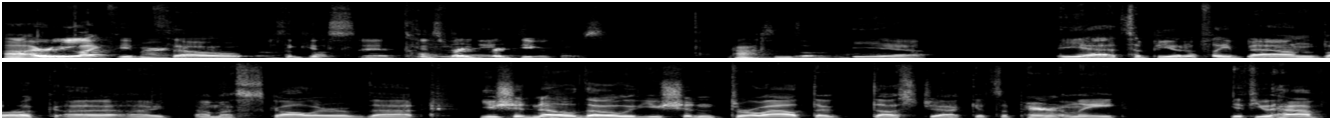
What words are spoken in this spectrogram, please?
Uh, I really like the American. So I think it's it, it's very pretty with those patterns on there. Yeah, yeah, it's a beautifully bound book. Uh, I, I'm a scholar of that. You should know, though, you shouldn't throw out the dust jackets. Apparently, if you have,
